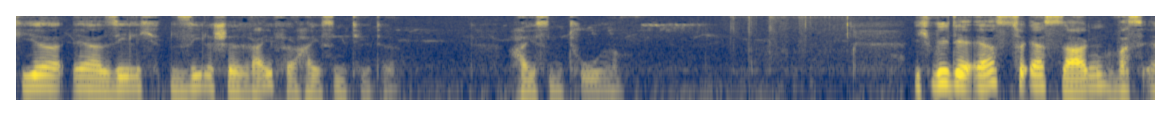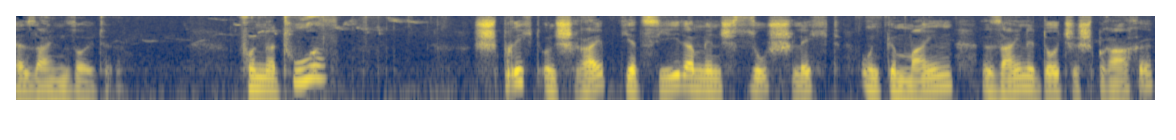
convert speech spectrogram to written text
hier eher seelisch, seelische Reife heißen täte, heißen tue. Ich will dir erst zuerst sagen, was er sein sollte. Von Natur spricht und schreibt jetzt jeder Mensch so schlecht und gemein seine deutsche Sprache,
